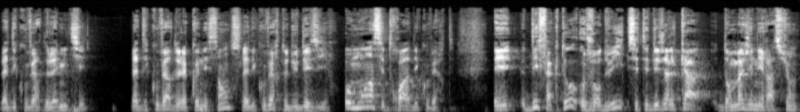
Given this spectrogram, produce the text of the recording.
La découverte de l'amitié, la découverte de la connaissance, la découverte du désir. Au moins ces trois découvertes. Et de facto, aujourd'hui, c'était déjà le cas dans ma génération,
